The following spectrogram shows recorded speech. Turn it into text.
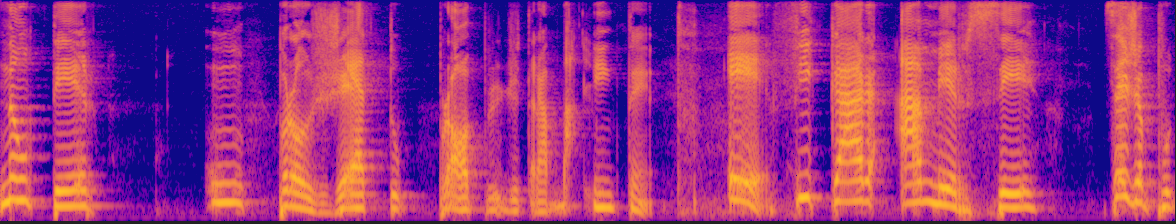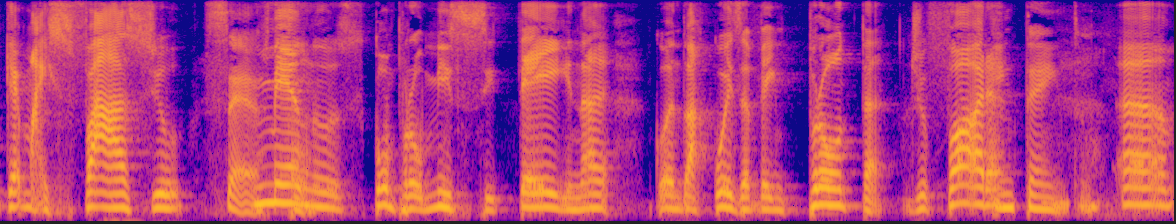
não ter um projeto próprio de trabalho Entendo. e ficar à mercê, seja porque é mais fácil, Certo. menos compromisso se tem, né? Quando a coisa vem pronta de fora. Entendo. Ah,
